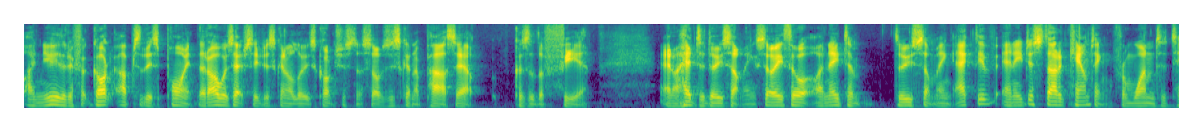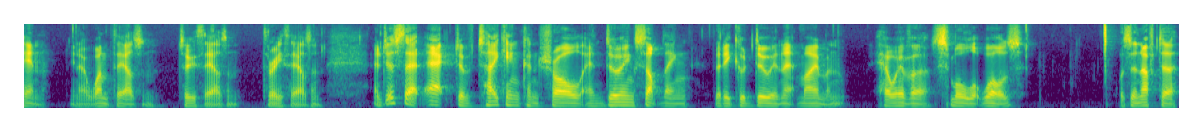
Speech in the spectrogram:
I knew that if it got up to this point, that I was actually just going to lose consciousness. I was just going to pass out because of the fear, and I had to do something. So he thought, I need to do something active, and he just started counting from one to ten. You know, 1,000, 2,000, 3,000. And just that act of taking control and doing something that he could do in that moment, however small it was, was enough to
